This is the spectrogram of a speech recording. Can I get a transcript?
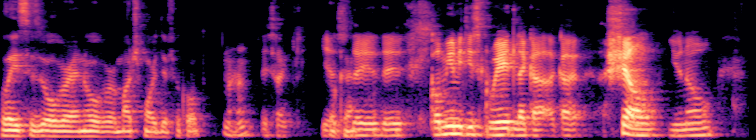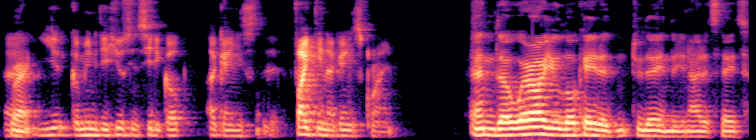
places over and over much more difficult. Uh-huh, exactly. Yes, okay. the the communities create like a, a, a shell, you know, uh, right. You, communities using CityCop against uh, fighting against crime. And uh, where are you located today in the United States?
